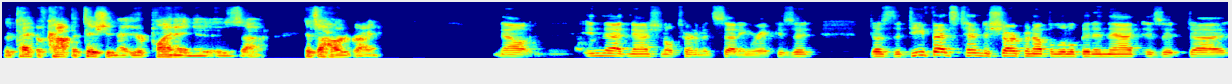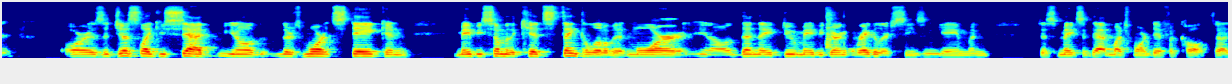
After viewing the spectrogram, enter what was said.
the type of competition that you're playing is uh, it's a hard grind. Now, in that national tournament setting, Rick, is it does the defense tend to sharpen up a little bit in that? Is it, uh, or is it just like you said, you know, there's more at stake and maybe some of the kids think a little bit more, you know, than they do maybe during a regular season game and just makes it that much more difficult. Uh,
